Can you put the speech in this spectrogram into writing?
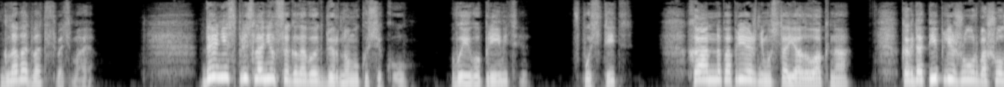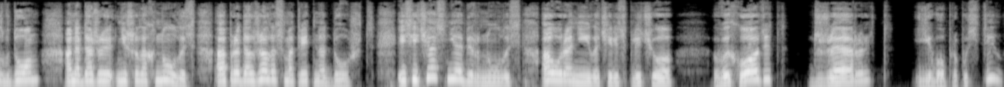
Глава двадцать восьмая. Деннис прислонился головой к дверному косяку. Вы его примете? Впустить? Ханна по-прежнему стояла у окна. Когда Пип Лежур вошел в дом, она даже не шелохнулась, а продолжала смотреть на дождь. И сейчас не обернулась, а уронила через плечо. Выходит, Джеральд его пропустил.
